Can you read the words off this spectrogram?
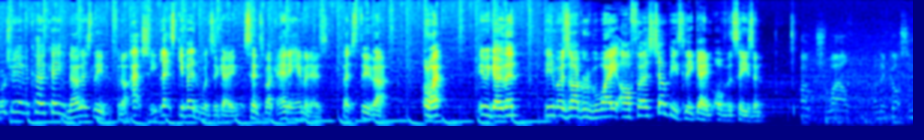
Rodrigo Koke? Eh? No, let's leave it for now. Actually, let's give Edwards a game. Centre back ahead of Jimenez. Let's do that. All right, here we go then. Dinamo Zagreb away, our first Champions League game of the season. Well, and they've got some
